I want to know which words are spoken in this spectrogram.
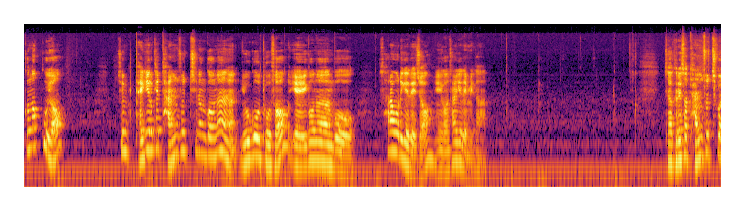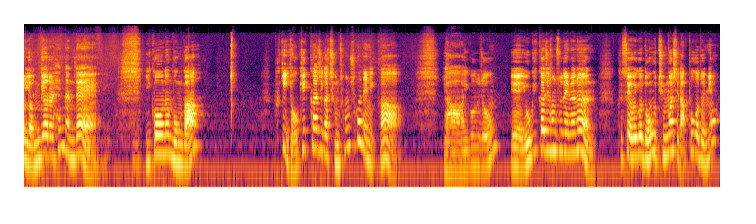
끊었고요. 지금 100 이렇게 단수 치는 거는 요거 둬서 예 이거는 뭐 살아버리게 되죠. 예, 이건 살게 됩니다. 자 그래서 단수 치고 연결을 했는데 이거는 뭔가 흙이 여기까지가 지금 선수가 되니까 야 이거는 좀 예 여기까지 선수 되면은 글쎄요 이거 너무 뒷맛이 나쁘거든요?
